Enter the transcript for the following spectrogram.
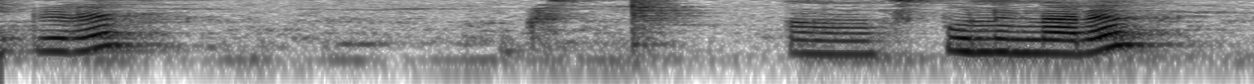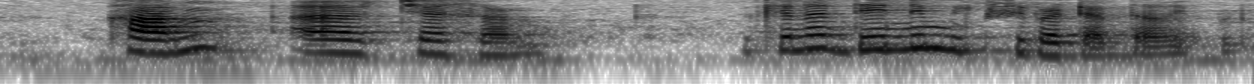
ఇక్కడ స్పూన్నర కారం యాడ్ చేశాను. ఓకేనా? దీన్ని మిక్సీ పెట్టేద్దాం ఇప్పుడు.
